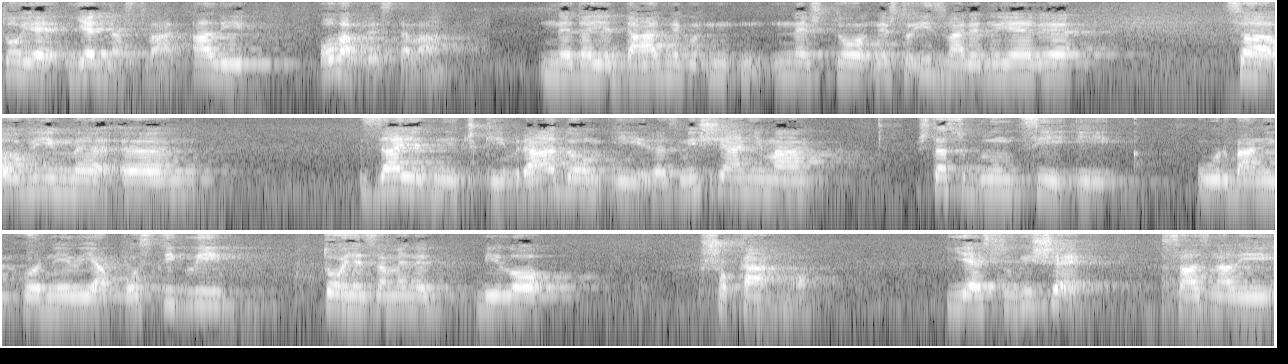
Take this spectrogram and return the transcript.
to je jedna stvar, ali ova predstava ne da je dar, nego nešto, nešto izvanredno, jer e, sa ovim e, zajedničkim radom i razmišljanjima šta su glumci i Urban i Kornelija postigli, to je za mene bilo šokantno, jer su više saznali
